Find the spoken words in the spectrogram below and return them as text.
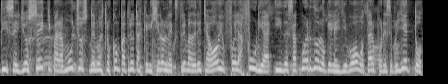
Dice, yo sé que para muchos de nuestros compatriotas que eligieron la extrema derecha hoy fue la furia y desacuerdo lo que les llevó a votar por ese proyecto.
